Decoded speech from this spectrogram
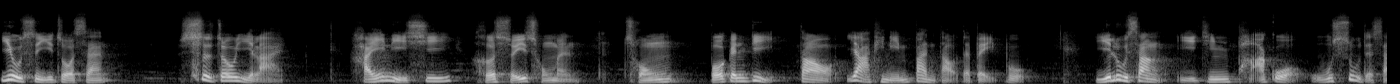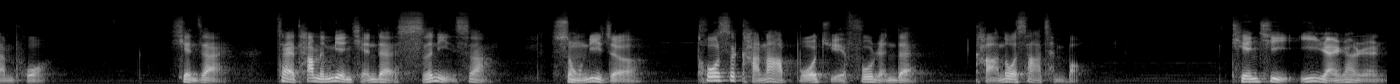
又是一座山。四周以来，海里希和随从们从勃艮第到亚平宁半岛的北部，一路上已经爬过无数的山坡。现在，在他们面前的石岭上，耸立着托斯卡纳伯爵夫人的。卡诺萨城堡，天气依然让人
